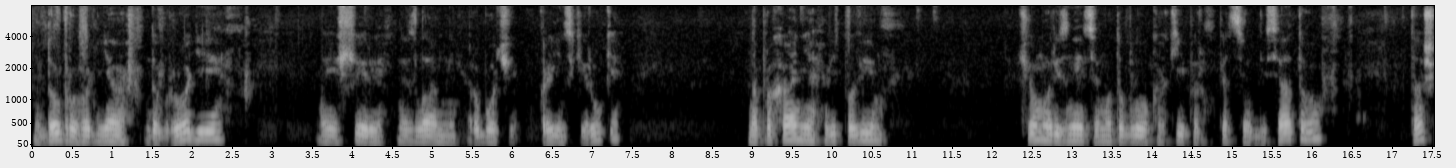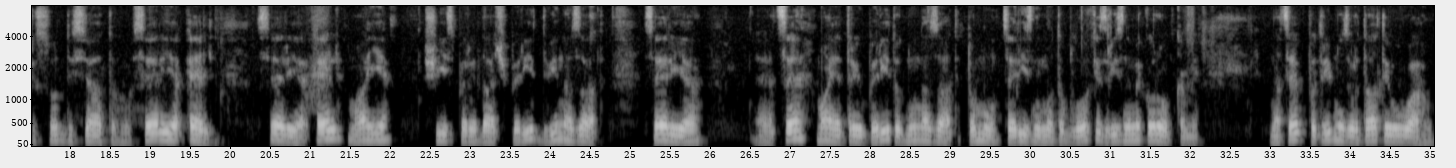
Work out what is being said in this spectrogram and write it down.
Доброго дня, добродії, мої щирі, незламні робочі українські руки. На прохання відповім, в чому різниця мотоблока Кіпер 510 та 610. Серія L. Серія L має 6 передач вперед, 2 назад. Серія Це має три вперед, одну назад. Тому це різні мотоблоки з різними коробками. На це потрібно звертати увагу.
